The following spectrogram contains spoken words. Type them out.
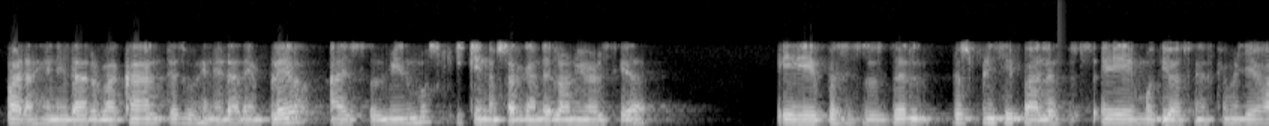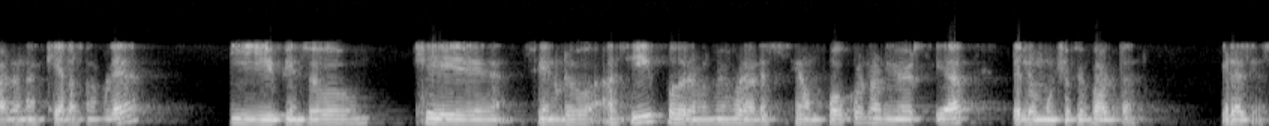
para generar vacantes o generar empleo a estos mismos y que no salgan de la universidad. Eh, pues esos son los principales eh, motivaciones que me llevaron aquí a la asamblea y pienso que siendo así podremos mejorar un poco la universidad de lo mucho que falta. Gracias.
